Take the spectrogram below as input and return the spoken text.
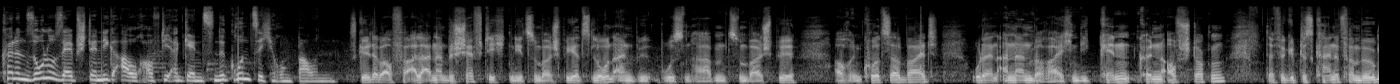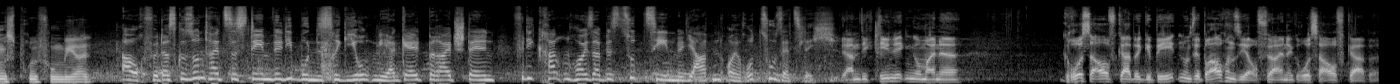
können Solo-Selbstständige auch auf die ergänzende Grundsicherung bauen. Es gilt aber auch für alle anderen Beschäftigten, die zum Beispiel jetzt Lohneinbußen haben, zum Beispiel auch in Kurzarbeit oder in anderen Bereichen. Die können aufstocken. Dafür gibt es keine Vermögensprüfung mehr. Auch für das Gesundheitssystem will die Bundesregierung mehr Geld bereitstellen. Für die Krankenhäuser bis zu 10 Milliarden Euro zusätzlich. Wir haben die Kliniken um eine große Aufgabe gebeten und wir brauchen sie auch für eine große Aufgabe.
